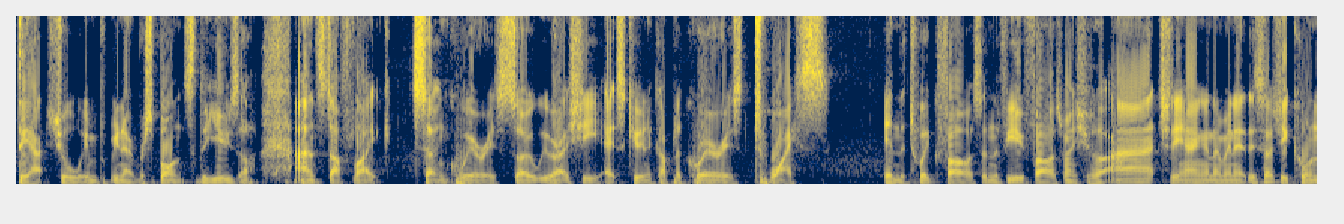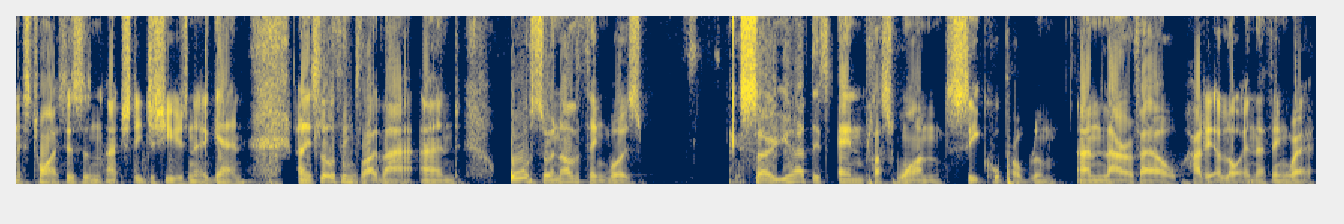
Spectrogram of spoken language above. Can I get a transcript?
the actual you know response to the user. And stuff like certain queries. So we were actually executing a couple of queries twice in the twig files and the view files when she thought, actually, hang on a minute, this is actually calling this twice. This isn't actually just using it again. And it's little things like that. And also another thing was so you had this n plus one SQL problem, and Laravel had it a lot in their thing where,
